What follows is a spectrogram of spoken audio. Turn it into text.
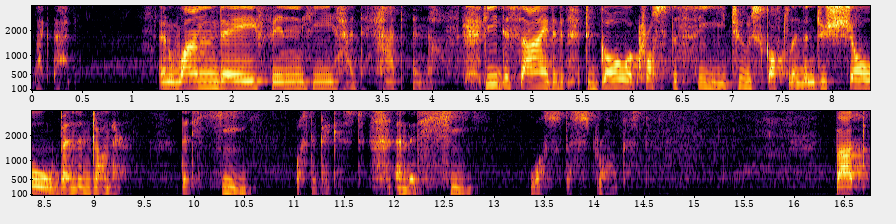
like that. And one day Finn, he had had enough. He decided to go across the sea to Scotland and to show Benandonner that he was the biggest and that he was the strongest. But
